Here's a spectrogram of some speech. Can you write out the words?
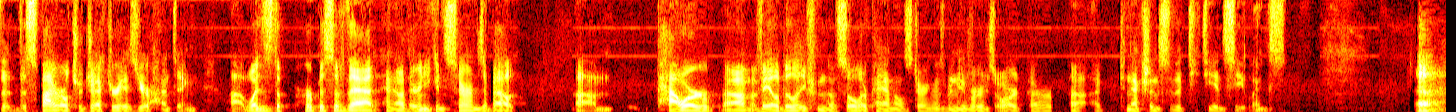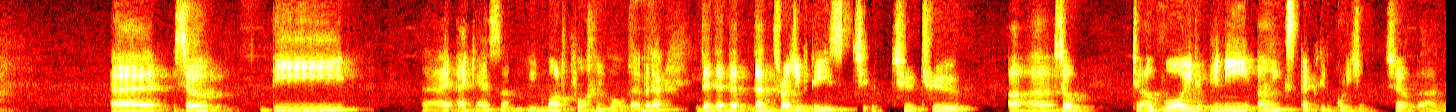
the the spiral trajectory as you're hunting. Uh, what is the purpose of that, and are there any concerns about um, power um, availability from those solar panels during those maneuvers or, or uh, connections to the TT&C links? Uh, uh, so the uh, I, guess um, in multiple angle, uh, but uh, that, that, that trajectory is to to to so to avoid any unexpected collision. So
